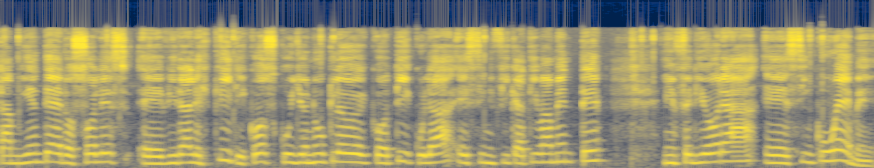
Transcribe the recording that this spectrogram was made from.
también de aerosoles virales críticos cuyo núcleo de gotícula es significativamente inferior a 5 UM.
